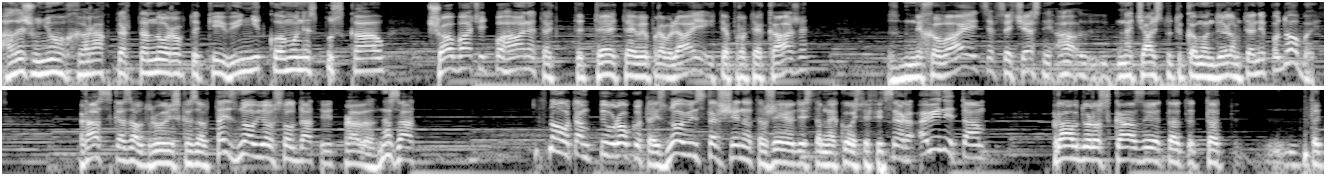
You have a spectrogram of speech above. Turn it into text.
але ж у нього характер та норов такий, він нікому не спускав. Що бачить погане, так те, те, те виправляє і те про те каже. Не ховається, все чесне, а начальству та командирам те не подобається. Раз сказав, другий сказав, та й знов його солдати відправили назад. Знову там півроку, та й знов він старшина, та вже його десь там на якогось офіцера, а він і там правду розказує, та, та, та, та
